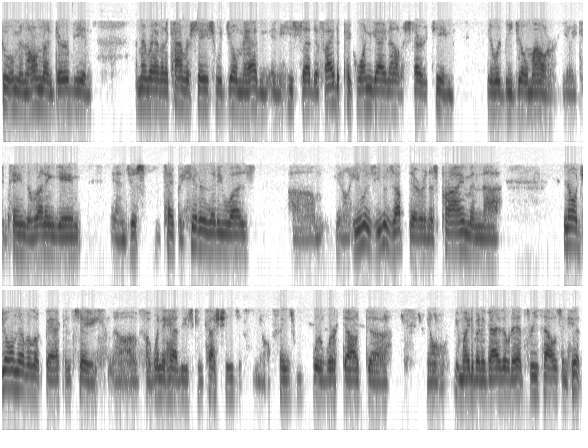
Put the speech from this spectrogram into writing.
to him in the home run derby, and I remember having a conversation with Joe Maddon, and he said if I had to pick one guy now to start a team, it would be Joe Mauer. You know, he contained the running game, and just the type of hitter that he was. Um, you know, he was he was up there in his prime, and uh, you know, Joe will never look back and say, uh, if I wouldn't have had these concussions, if you know things would have worked out, uh, you know, he might have been a guy that would have had three thousand hits.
